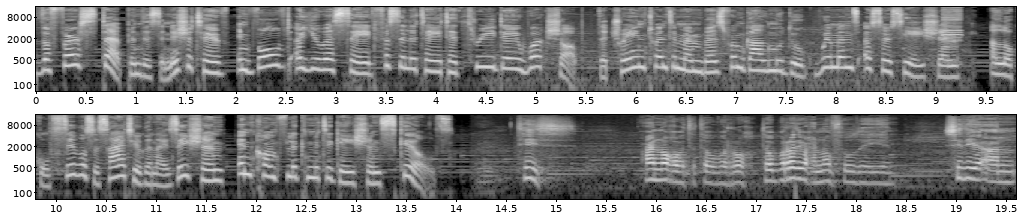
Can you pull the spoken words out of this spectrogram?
The first step in this initiative involved a USAID facilitated three day workshop that trained 20 members from Galmudug Women's Association, a local civil society organization, in conflict mitigation skills. sidii aan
